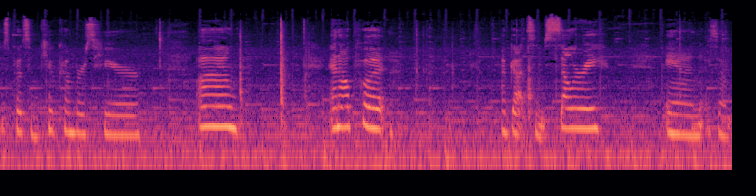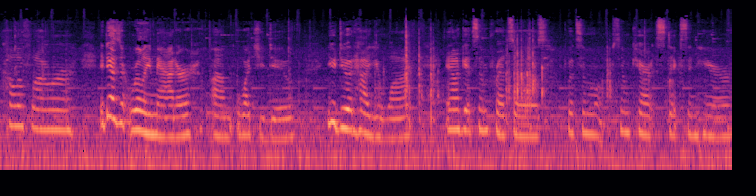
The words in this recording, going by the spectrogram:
Just put some cucumbers here. Um, and I'll put, I've got some celery and some cauliflower. It doesn't really matter um, what you do. You do it how you want. And I'll get some pretzels put some some carrot sticks in here.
